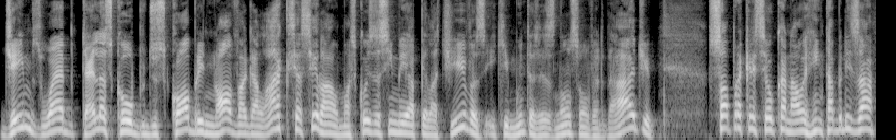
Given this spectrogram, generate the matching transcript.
James Webb Telescope descobre nova galáxia, sei lá, umas coisas assim meio apelativas e que muitas vezes não são verdade, só para crescer o canal e rentabilizar.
